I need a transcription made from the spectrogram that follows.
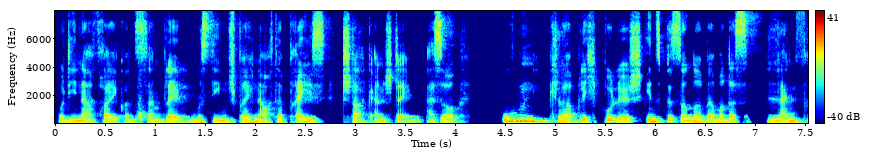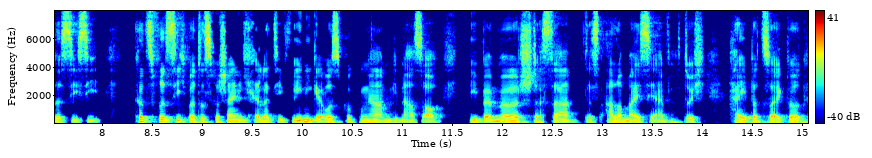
und die Nachfrage konstant bleibt, muss dementsprechend auch der Preis stark ansteigen. Also unglaublich bullish, insbesondere wenn man das langfristig sieht. Kurzfristig wird das wahrscheinlich relativ wenige Auswirkungen haben, genauso auch wie beim Merge, dass da das allermeiste einfach durch Hype erzeugt wird.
